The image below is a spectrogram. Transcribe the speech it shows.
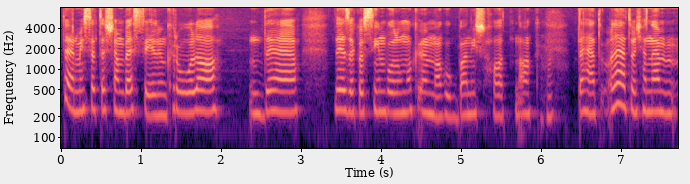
Természetesen beszélünk róla, de, de ezek a szimbólumok önmagukban is hatnak. Uh-huh. Tehát lehet, hogyha nem,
